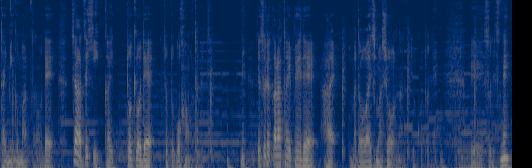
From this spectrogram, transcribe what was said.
タイミングもあったので、じゃあぜひ一回東京でちょっとご飯を食べて、ね、で、それから台北で、はい、またお会いしましょう、なんていうことで、えー、そうですね。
